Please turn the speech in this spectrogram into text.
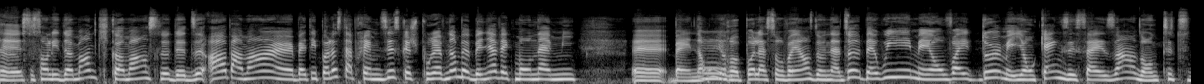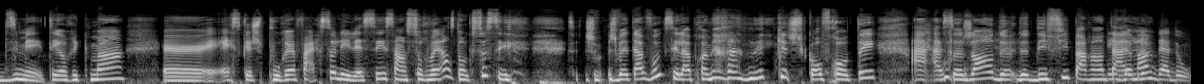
euh, ce sont les demandes qui commencent là, de dire Ah, maman, euh, ben t'es pas là cet après-midi, est-ce que je pourrais venir me baigner avec mon ami? Euh, ben non, il n'y aura pas la surveillance d'un adulte. Ben oui, mais on va être deux, mais ils ont 15 et 16 ans. Donc, tu te dis, mais théoriquement, euh, est-ce que je pourrais faire ça, les laisser sans surveillance? Donc, ça, c'est... Je, vais t'avouer que c'est la première année que je suis confrontée à, à ce genre de, de défi parental. Les demandes d'ados.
